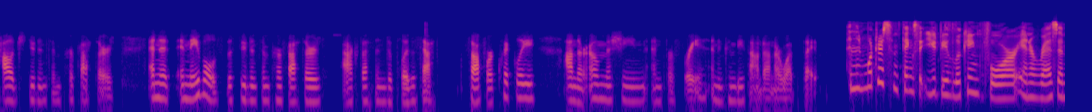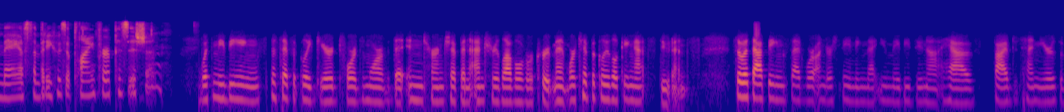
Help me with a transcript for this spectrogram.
college students and professors. And it enables the students and professors to access and deploy the SAS software quickly on their own machine and for free. And it can be found on our website. And then, what are some things that you'd be looking for in a resume of somebody who's applying for a position? With me being specifically geared towards more of the internship and entry level recruitment, we're typically looking at students. So, with that being said, we're understanding that you maybe do not have five to 10 years of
